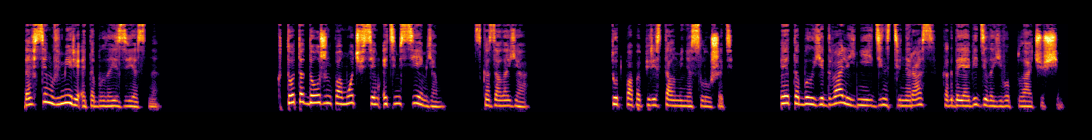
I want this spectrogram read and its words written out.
Да всем в мире это было известно. «Кто-то должен помочь всем этим семьям», — сказала я. Тут папа перестал меня слушать. Это был едва ли не единственный раз, когда я видела его плачущим.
